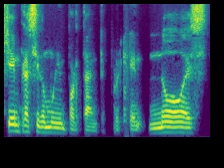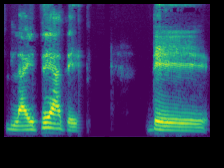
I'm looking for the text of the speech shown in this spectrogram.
siempre ha sido muy importante, porque no es la idea de, de,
